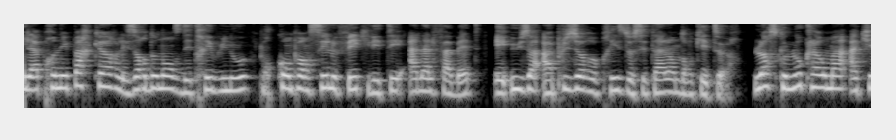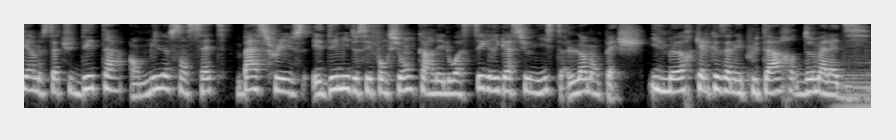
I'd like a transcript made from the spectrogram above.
Il apprenait par cœur les ordonnances des tribunaux pour compenser le fait qu'il était analphabète et usa à plusieurs reprises de ses talents d'enquêteur. Lorsque l'Oklahoma acquiert le statut d'État en 1907, Bass Reeves est démis de ses fonctions car les lois ségrégationnistes l'en empêchent. Il meurt quelques années plus tard de maladie.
